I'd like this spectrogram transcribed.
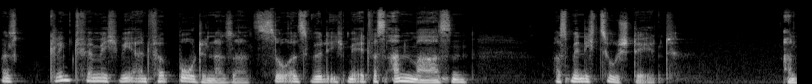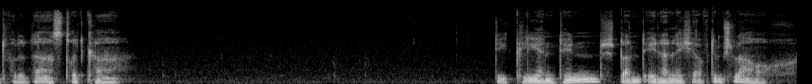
Es klingt für mich wie ein verbotener Satz, so als würde ich mir etwas anmaßen, was mir nicht zusteht, antwortete Astrid K. Die Klientin stand innerlich auf dem Schlauch.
